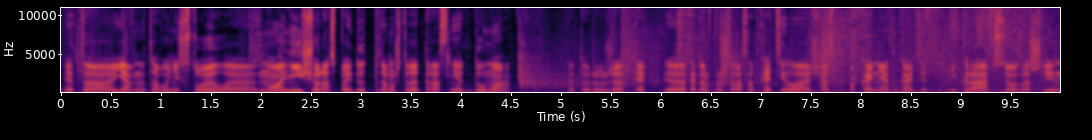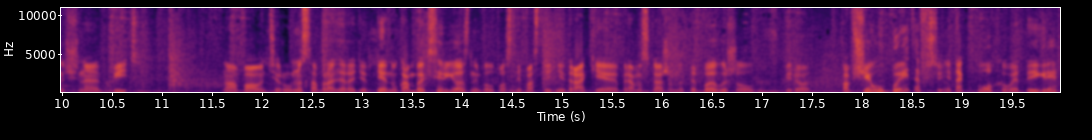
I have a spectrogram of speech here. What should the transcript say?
Это явно того не стоило. Но они еще раз пойдут, потому что в этот раз нет Дума, который уже отка- э, который в прошлый раз откатил, а сейчас пока не откатит. Некра, все, зашли, начинают бить. На баунти руны собрали ради... Не, ну камбэк серьезный был после последней драки, прямо скажем. И ТБ вышел вперед. Вообще у бейтов все не так плохо в этой игре.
